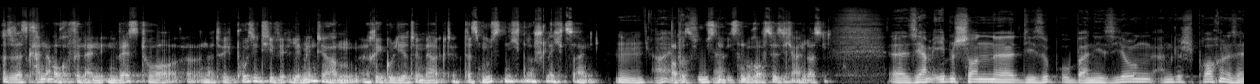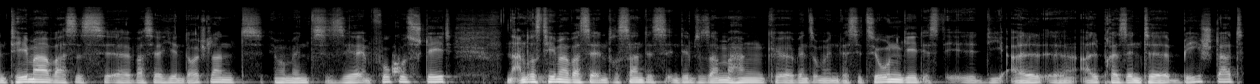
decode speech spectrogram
Also das kann auch für einen Investor äh, natürlich positive Elemente haben, regulierte Märkte. Das muss nicht nur schlecht sein. Mhm. Ah, aber Sie müssen ja. wissen, worauf Sie sich einlassen. Äh, Sie haben eben schon äh, die Suburbanisierung angesprochen. Das ist ein Thema, was, es, äh, was ja hier in Deutschland im Moment sehr im Fokus steht. Ein anderes Thema, was sehr interessant ist in dem Zusammenhang, wenn es um Investitionen geht, ist die all, allpräsente B-Stadt.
